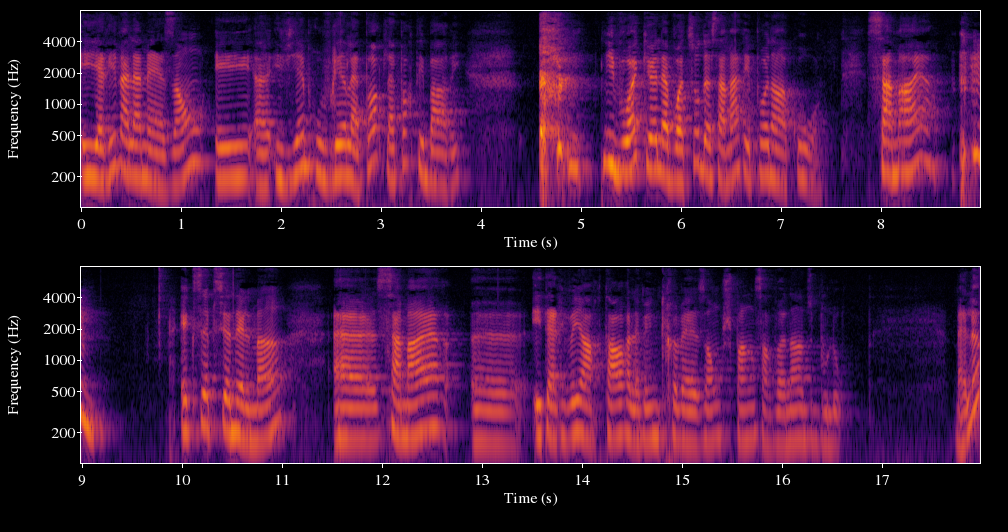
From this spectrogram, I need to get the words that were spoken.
et il arrive à la maison et il vient pour ouvrir la porte. La porte est barrée. il voit que la voiture de sa mère n'est pas dans le cour. Sa mère, exceptionnellement, euh, sa mère euh, est arrivée en retard, elle avait une crevaison, je pense, en revenant du boulot. Mais ben là,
